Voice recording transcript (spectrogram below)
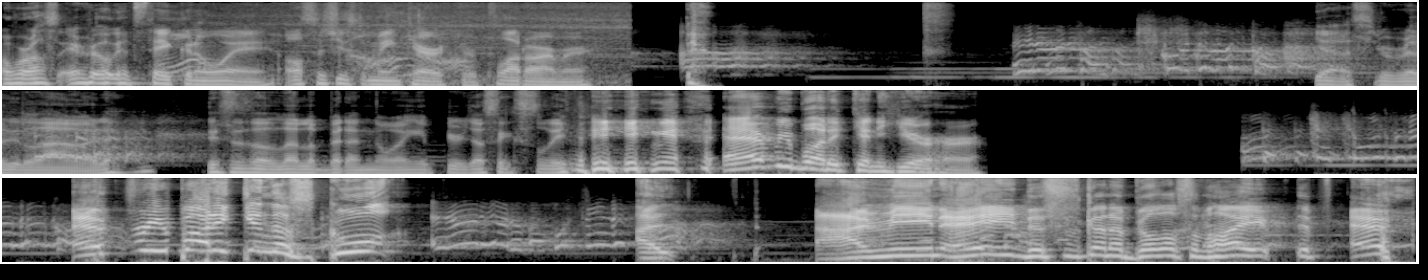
Or else Aerial gets taken away. Also, she's the main character. Plot armor. yes, you're really loud. This is a little bit annoying if you're just like sleeping. Everybody can hear her. Everybody in the school I, I mean, hey, this is gonna build up some hype. If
